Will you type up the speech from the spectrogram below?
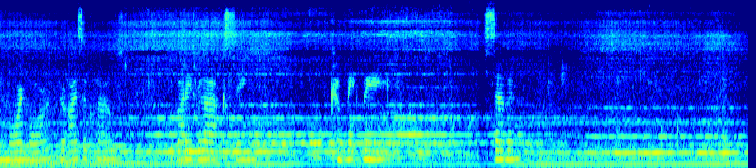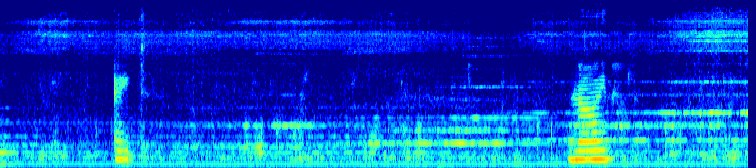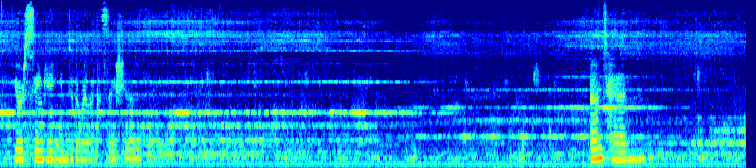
relaxing more and more. Your eyes are closed. Your body's relaxing completely. Seven. You're sinking into the relaxation. And 10.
